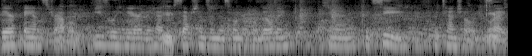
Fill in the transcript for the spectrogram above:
Their fans traveled easily here. They had mm-hmm. receptions in this wonderful building and could see the potential of the site.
